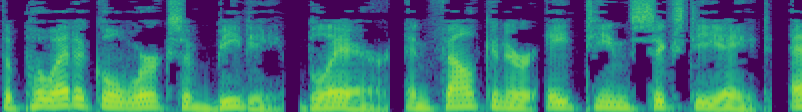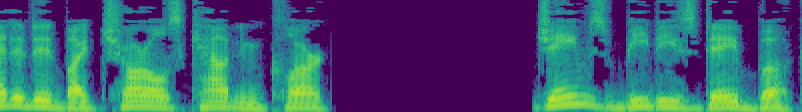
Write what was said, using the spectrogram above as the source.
the Poetical Works of Beattie, Blair, and Falconer 1868, edited by Charles Cowden Clarke James Beattie's Day Book,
